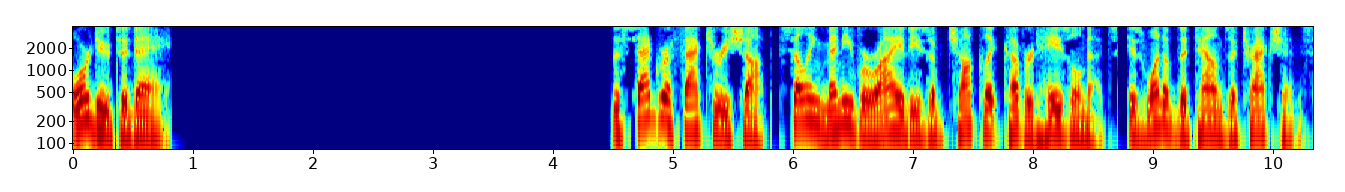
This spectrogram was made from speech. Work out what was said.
Ordu today The Sagra factory shop, selling many varieties of chocolate-covered hazelnuts, is one of the town's attractions.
